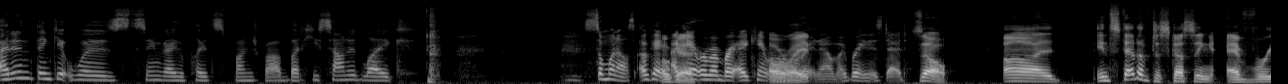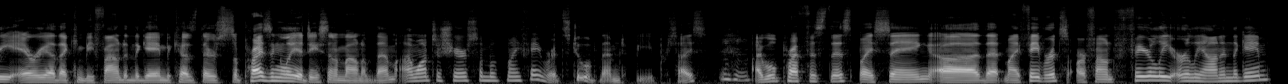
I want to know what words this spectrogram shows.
I didn't think it was the same guy who played SpongeBob, but he sounded like someone else. Okay, I can't remember. I can't remember right. right now. My brain is dead. So, uh, instead of discussing every area that can be found in the game, because there's surprisingly a decent amount of them, I want to share some of my favorites, two of them to be precise. I will preface this by saying uh, that my favorites are found fairly early on in the game,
